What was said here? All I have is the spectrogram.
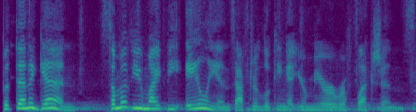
But then again, some of you might be aliens after looking at your mirror reflections.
